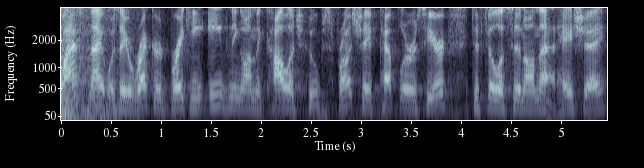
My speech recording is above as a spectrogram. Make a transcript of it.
Last night was a record-breaking evening on the college hoops front. Shae Peppler is here to fill us in on that. Hey, Shae.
